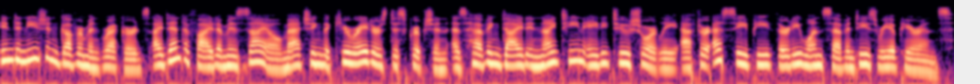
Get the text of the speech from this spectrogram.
Indonesian government records identified a Ms. Zio matching the curator's description as having died in 1982 shortly after SCP-3170's reappearance.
